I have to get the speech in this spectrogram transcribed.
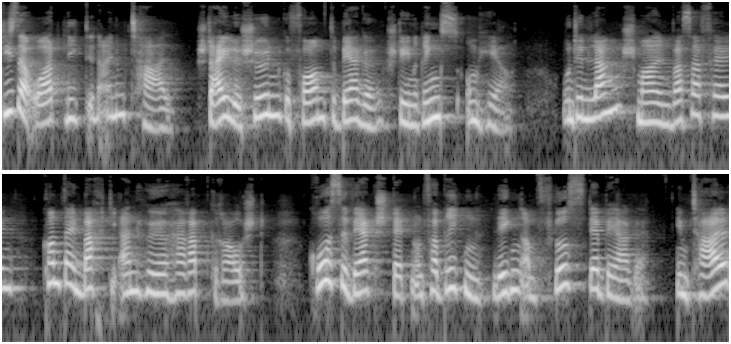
Dieser Ort liegt in einem Tal. Steile, schön geformte Berge stehen rings umher. Und in langen, schmalen Wasserfällen kommt ein Bach die Anhöhe herabgerauscht. Große Werkstätten und Fabriken liegen am Fluss der Berge. Im Tal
